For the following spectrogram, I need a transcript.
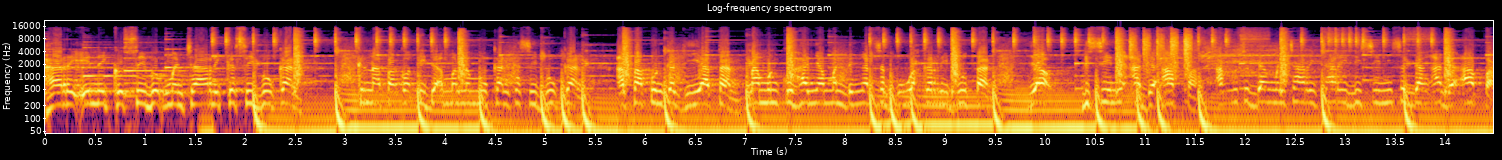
hari ini ku sibuk mencari kesibukan. Kenapa kau tidak menemukan kesibukan ataupun kegiatan? Namun ku hanya mendengar sebuah keributan. Ya, di sini ada apa? Aku sedang mencari-cari di sini sedang ada apa?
